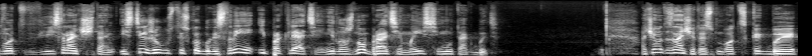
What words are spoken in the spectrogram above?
вот, если раньше читаем, из тех же уст исход благословения и проклятия. Не должно, братья мои, всему так быть. О чем это значит? То есть вот как бы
